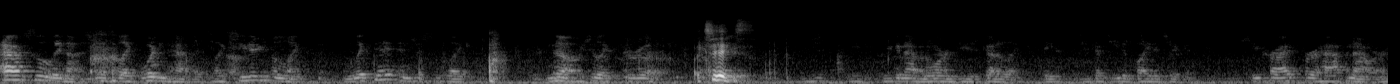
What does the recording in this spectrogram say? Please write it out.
absolutely not. She just like wouldn't have it. Like she didn't even like licked it and just was like, no. She like threw it. Oh, jeez. You just you, you can have an orange. You just gotta like taste. You just gotta eat a bite of chicken. She cried for half an hour.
